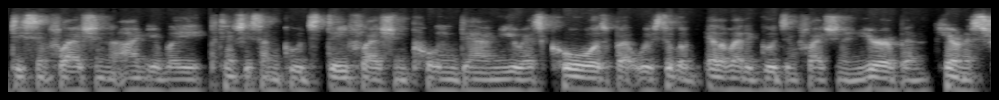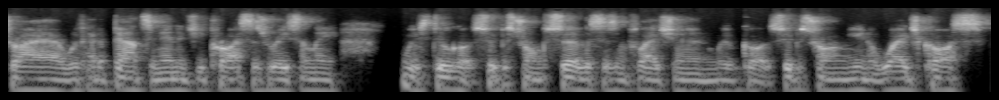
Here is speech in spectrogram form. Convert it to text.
disinflation, arguably potentially some goods deflation pulling down US cores, but we've still got elevated goods inflation in Europe. And here in Australia, we've had a bounce in energy prices recently. We've still got super strong services inflation and we've got super strong unit wage costs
